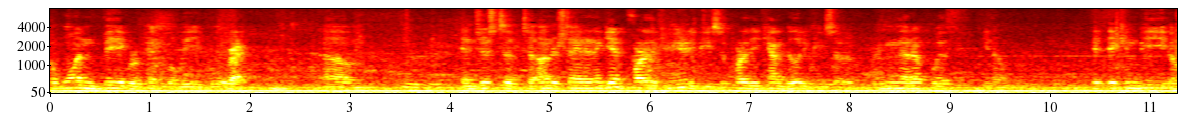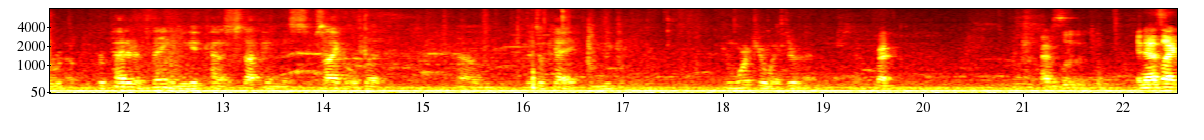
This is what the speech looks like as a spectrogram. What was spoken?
a one big repent believe. Right. Um, and just to, to understand, and again, part of the community piece, of part of the accountability piece of it, bringing that up with, you know, it, it can be a, a repetitive thing, and you get kind of stuck in this cycle, but um, it's okay. You can, you can work your way through it. Right. Absolutely. And as I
